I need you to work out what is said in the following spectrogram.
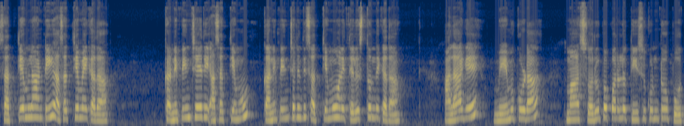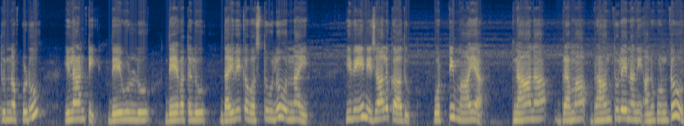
సత్యం లాంటి అసత్యమే కదా? కనిపించేది అసత్యము? కనిపించనిది సత్యము అని తెలుస్తుంది కదా. అలాగే మేము కూడా మా స్వరూప పొరలు తీసుకుంటూ పోతున్నప్పుడు ఇలాంటి దేవుళ్ళు దేవతలు దైవిక వస్తువులు ఉన్నాయి. ఇవి నిజాలు కాదు. ఒట్టి మాయ జ్ఞాన భ్రమ భ్రాంతులేనని అనుకుంటూ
